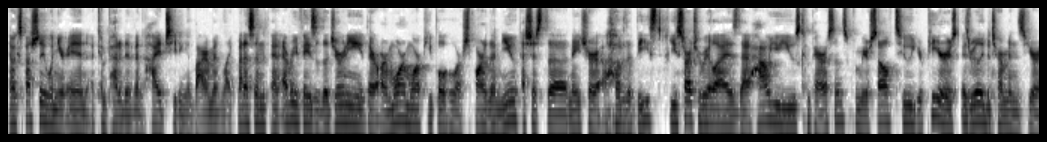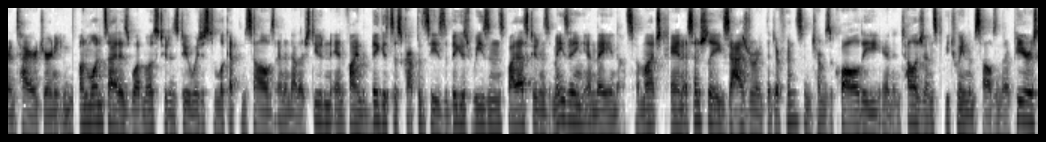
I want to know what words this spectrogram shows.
Now, especially when you're in a competitive and high achieving environment like medicine, and every phase of the journey, there are more and more people who are smarter than you. That's just the nature of the beast. You start to realize that how you use comparisons from yourself to your peers is really determines your entire journey. On one side is what most students do, which is to look at themselves and another student and find the biggest discrepancies, the biggest reasons why that student is amazing and they not so much, and essentially exaggerate the difference in terms of quality and intelligence between themselves and their peers.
